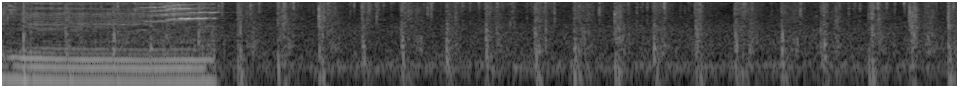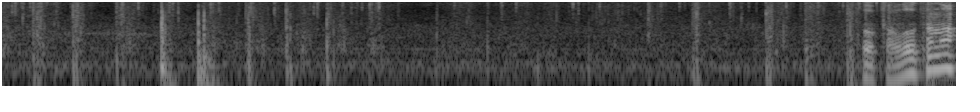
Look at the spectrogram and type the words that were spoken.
М, Тут лутано?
